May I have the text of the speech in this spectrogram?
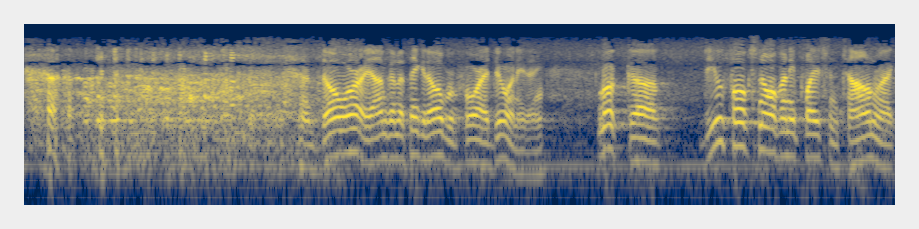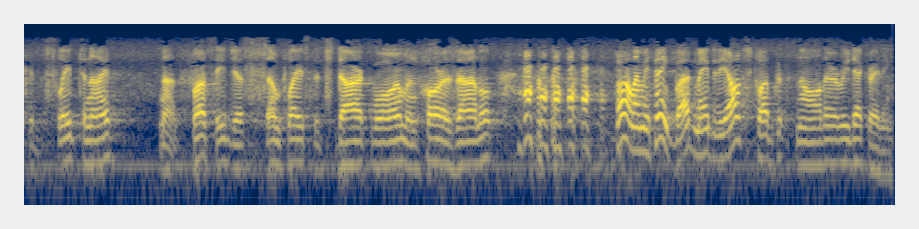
Don't worry, I'm going to think it over before I do anything. Look, uh, do you folks know of any place in town where I could sleep tonight? Not fussy, just some place that's dark, warm, and horizontal. Well, let me think, Bud. Maybe the Elks Club. Could... No, they're redecorating.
